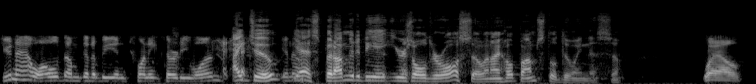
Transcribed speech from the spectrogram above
Do you know how old I'm going to be in 2031? I do, you know? yes, but I'm going to be eight years older also, and I hope I'm still doing this. So, well,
